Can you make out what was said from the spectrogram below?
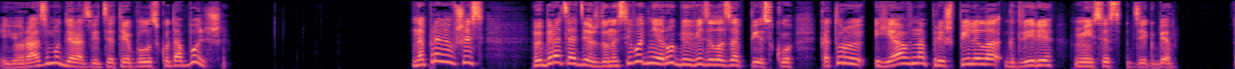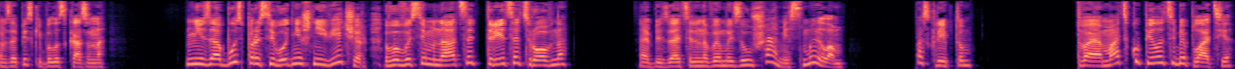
Ее разуму для развития требовалось куда больше. Направившись выбирать одежду на сегодня, Руби увидела записку, которую явно пришпилила к двери миссис Дигби. В записке было сказано «Не забудь про сегодняшний вечер в 18.30 ровно. Обязательно вымой за ушами с мылом. По скриптум. Твоя мать купила тебе платье.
